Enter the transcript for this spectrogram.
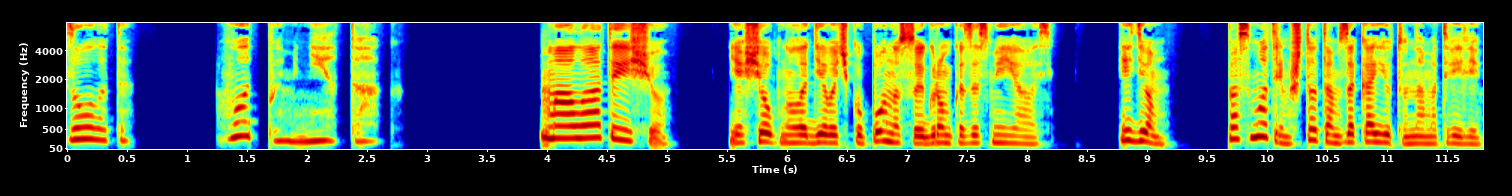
золото. Вот бы мне так». «Мала ты еще!» Я щелкнула девочку по носу и громко засмеялась. Идем, посмотрим, что там за каюту нам отвели».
